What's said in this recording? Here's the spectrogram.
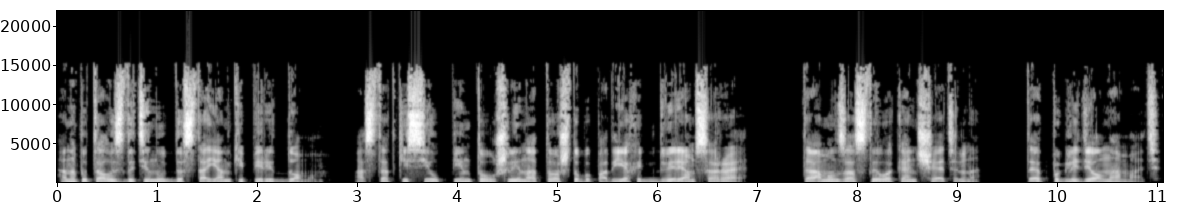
Она пыталась дотянуть до стоянки перед домом. Остатки сил Пинто ушли на то, чтобы подъехать к дверям сарая. Там он застыл окончательно. Тед поглядел на мать.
